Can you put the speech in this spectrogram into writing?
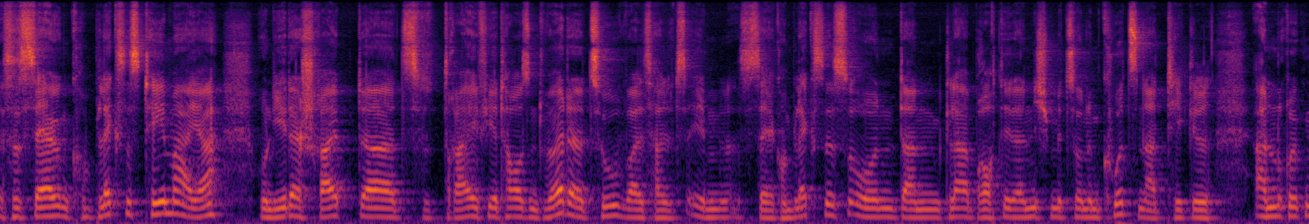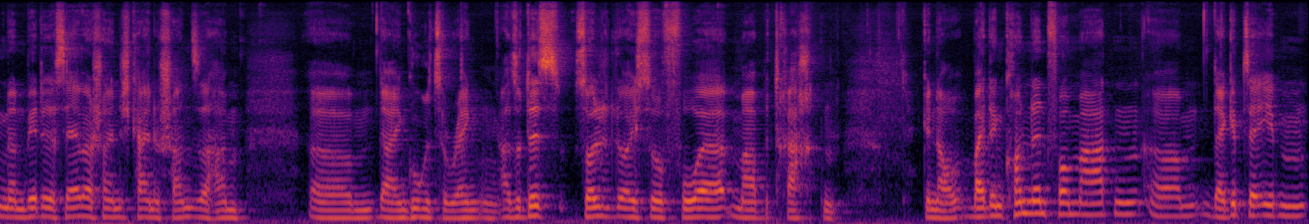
es ist sehr ein komplexes Thema, ja, und jeder schreibt da 3.000, 4.000 Wörter dazu, weil es halt eben sehr komplex ist und dann, klar, braucht ihr dann nicht mit so einem kurzen Artikel anrücken, dann werdet ihr sehr wahrscheinlich keine Chance haben, ähm, da in Google zu ranken. Also das solltet ihr euch so vorher mal betrachten. Genau, bei den Content-Formaten, ähm, da gibt es ja eben,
